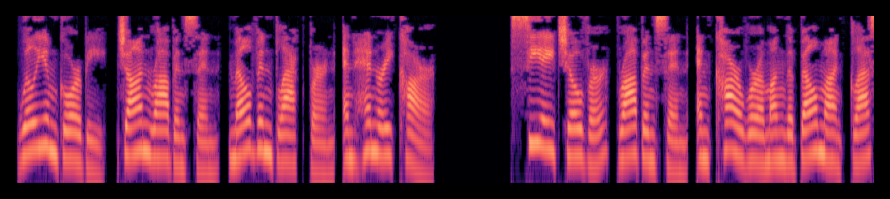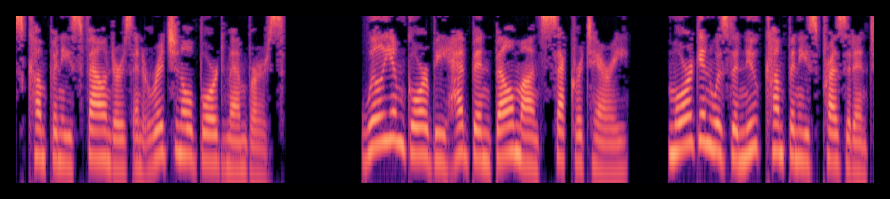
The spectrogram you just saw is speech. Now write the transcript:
William Gorby, John Robinson, Melvin Blackburn, and Henry Carr. C. H. Over, Robinson, and Carr were among the Belmont Glass Company's founders and original board members. William Gorby had been Belmont's secretary, Morgan was the new company's president,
